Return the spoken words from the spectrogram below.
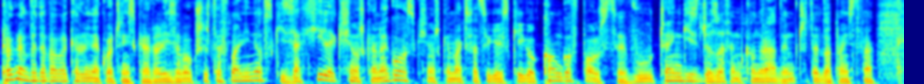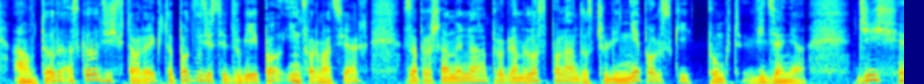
Program wydawała Karolina Kłaczyńska, realizował Krzysztof Malinowski. Za chwilę książka na głos, książkę Maxa Cegielskiego Kongo w Polsce, Włóczęgi z Józefem Konradem, czyta dla Państwa autor. A skoro dziś wtorek, to po 22 po informacjach zapraszamy na program Los Polandos, czyli niepolski punkt widzenia. Dziś e,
